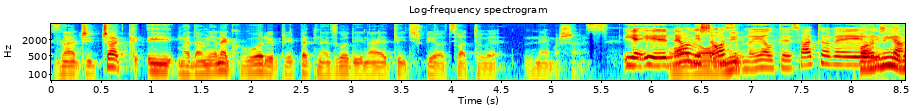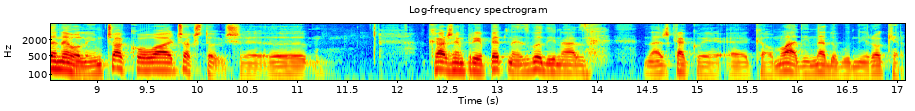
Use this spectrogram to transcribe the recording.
Znači, čak i, mada mi je neko govorio prije 15 godina, je ti ćeš pjevati svatove, nema šanse. I, ne voliš ono, osobno, jel te svatove Pa nije da ne volim, čak, ovaj, čak što više. E, kažem prije 15 godina, znaš kako je, e, kao mladi nadobudni roker,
